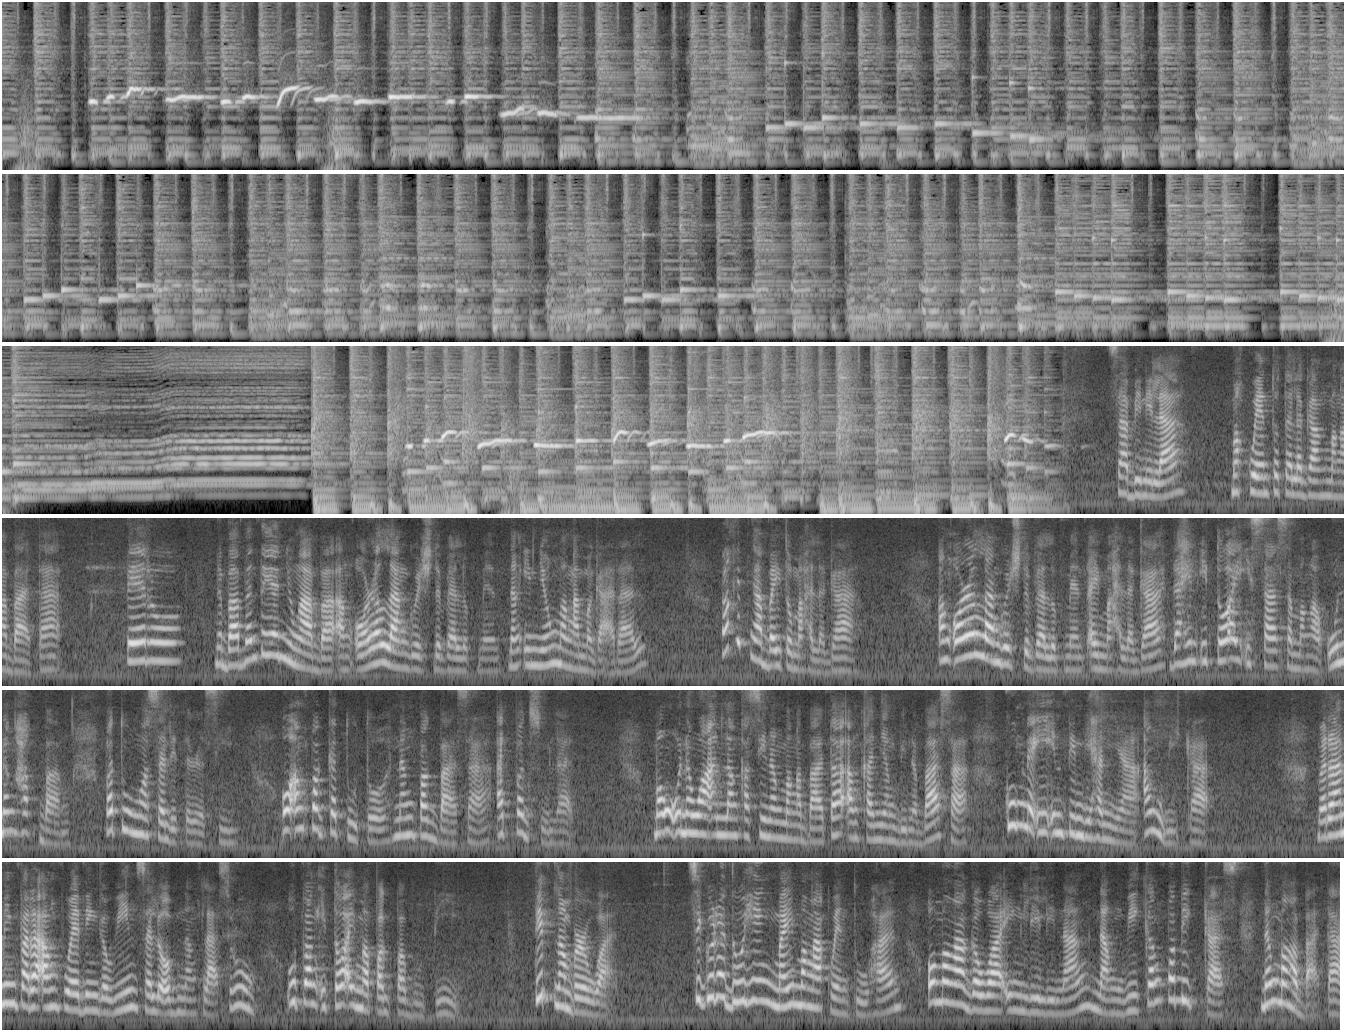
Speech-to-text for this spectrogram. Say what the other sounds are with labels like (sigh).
Sabi makwento talaga ang mga bata. Pero, nababantayan nyo nga ba ang oral language development ng inyong mga mag-aaral? Bakit nga ba ito mahalaga? Ang oral language development ay mahalaga dahil ito ay isa sa mga unang hakbang patungo sa literacy o ang pagkatuto ng pagbasa at pagsulat. Mauunawaan lang kasi ng mga bata ang kanyang binabasa kung naiintindihan niya ang wika. Maraming paraang pwedeng gawin sa loob ng classroom upang ito ay mapagpabuti. Tip number 1. Siguraduhing may mga kwentuhan o mga gawaing lilinang ng wikang pabigkas ng mga bata.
